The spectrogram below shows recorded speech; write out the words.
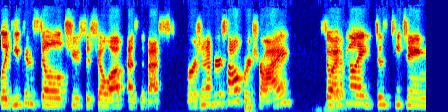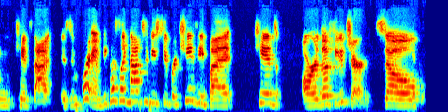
like you can still choose to show up as the best version of yourself or try. So I feel like just teaching kids that is important because like not to be super cheesy, but kids are the future. So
